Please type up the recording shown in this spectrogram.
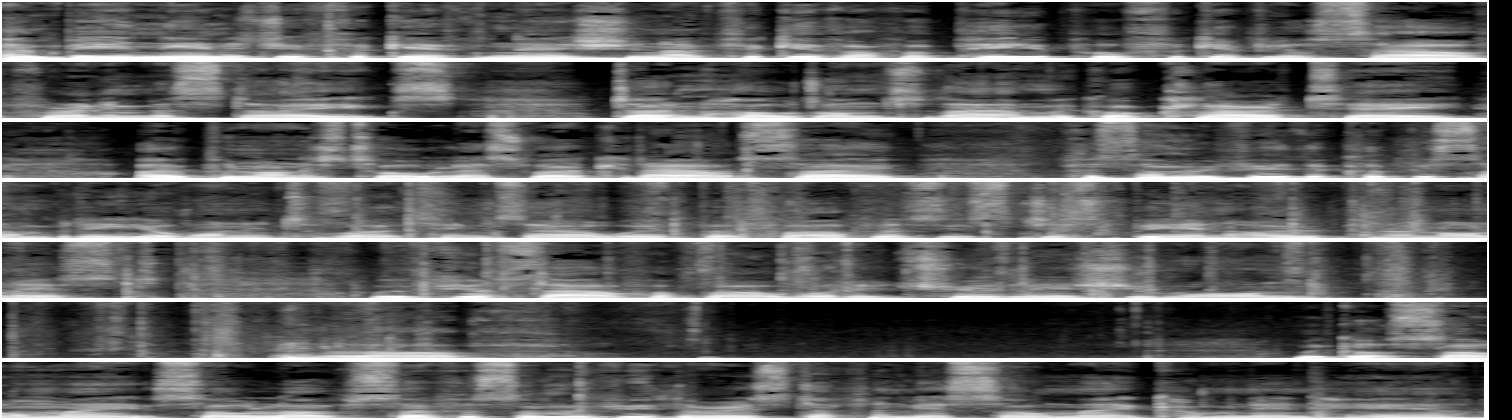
And being the energy of forgiveness. You know, forgive other people, forgive yourself for any mistakes. Don't hold on to that. And we've got clarity, open, honest talk. Let's work it out. So for some of you, there could be somebody you're wanting to work things out with. But for others, it's just being open and honest with yourself about what it truly is you want in love. We've got soulmate, soul love. So for some of you, there is definitely a soulmate coming in here.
